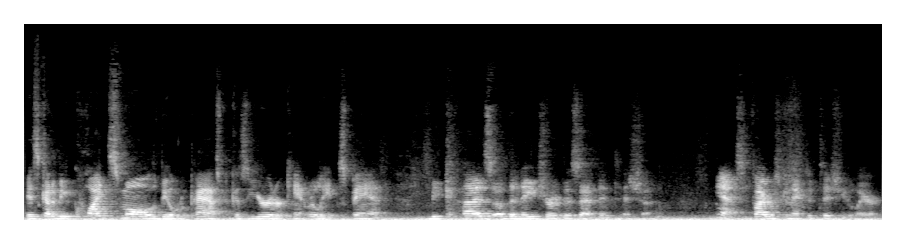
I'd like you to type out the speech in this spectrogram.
it's got to be quite small to be able to pass because the ureter can't really expand because of the nature of this adventitia. Yeah, it's a fibrous connective tissue layer.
